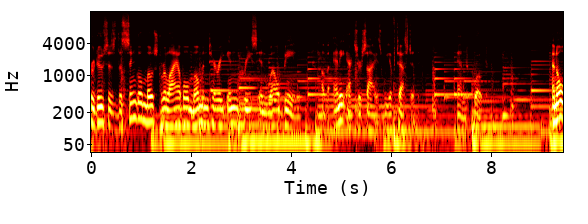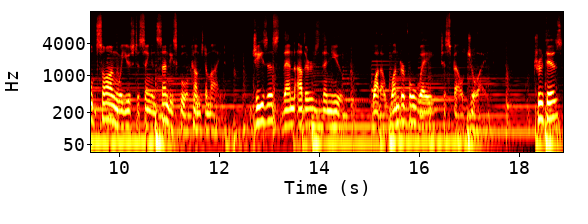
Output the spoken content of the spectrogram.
produces the single most reliable momentary increase in well being of any exercise we have tested. End quote. An old song we used to sing in Sunday school comes to mind Jesus, then others, then you. What a wonderful way to spell joy. Truth is,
